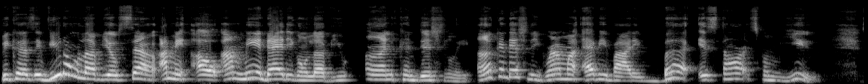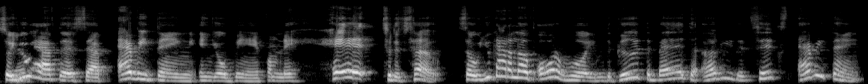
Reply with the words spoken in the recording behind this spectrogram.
Because if you don't love yourself, I mean, oh, I'm me and daddy gonna love you unconditionally. Unconditionally, grandma, everybody, but it starts from you. So you have to accept everything in your being from the head to the toe. So you gotta love all of William, the good, the bad, the ugly, the tics, everything.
